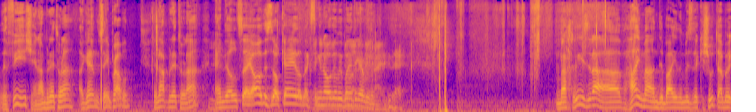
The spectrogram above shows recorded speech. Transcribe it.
the fish and I'm Torah. Again, the same problem. They're not b'nei Torah, and they'll say, "Oh, this is okay." The next thing you know, they'll be planting everything. Right, exactly. Machriz Rav, Haiman debai the mizra kishuta be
